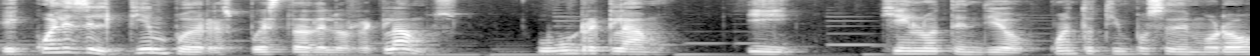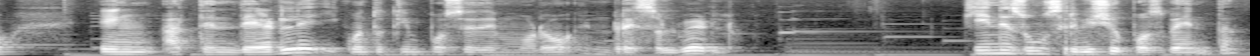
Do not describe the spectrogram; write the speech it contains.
Eh, ¿Cuál es el tiempo de respuesta de los reclamos? Hubo un reclamo y ¿quién lo atendió? ¿Cuánto tiempo se demoró en atenderle y cuánto tiempo se demoró en resolverlo? ¿Tienes un servicio postventa?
